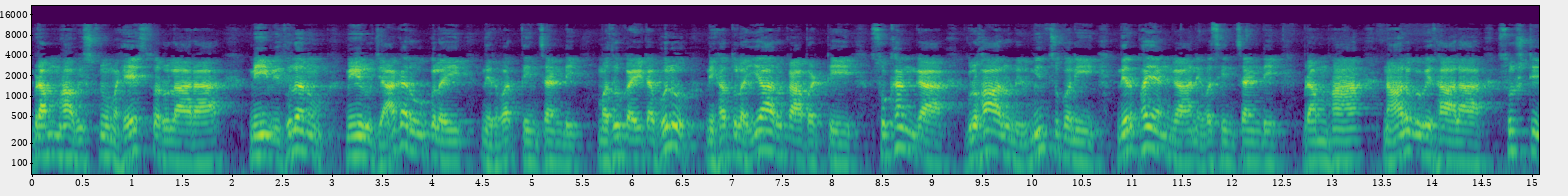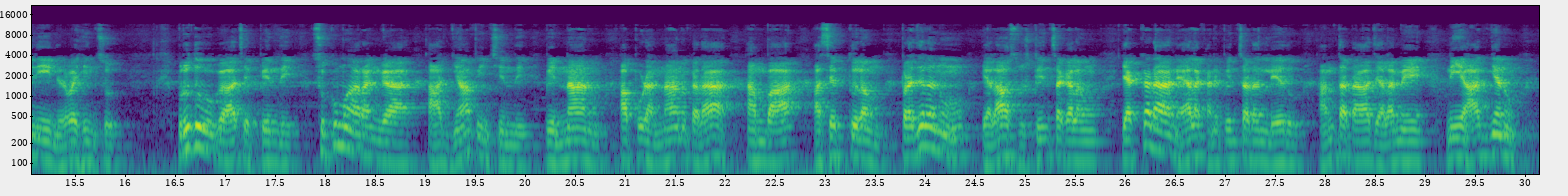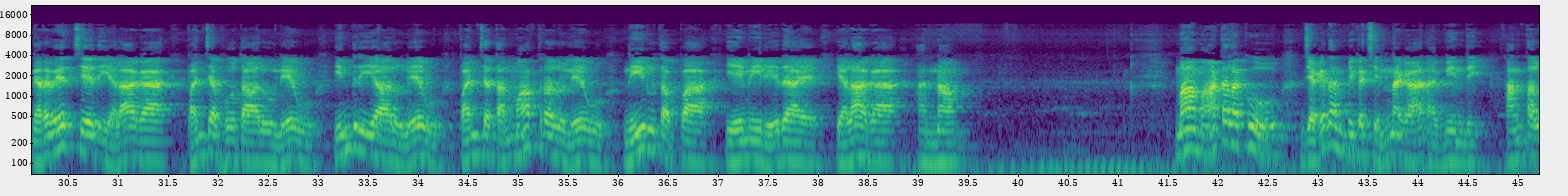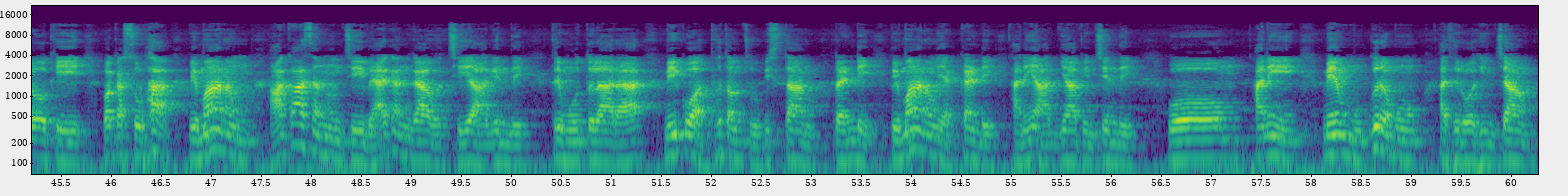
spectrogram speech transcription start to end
బ్రహ్మ విష్ణు మహేశ్వరులారా మీ విధులను మీరు జాగరూకులై నిర్వర్తించండి. మధుకైటభులు నిహతులయ్యారు కాబట్టి సుఖంగా గృహాలు నిర్మించుకొని నిర్భయంగా నివసించండి. బ్రహ్మ నాలుగు విధాల సృష్టిని నిర్వహించు. మృదువుగా చెప్పింది. సుకుమారంగా ఆజ్ఞాపించింది. విన్నాను. అప్పుడు అన్నాను కదా అంబా అశక్తులం ప్రజలను ఎలా సృష్టించగలం? ఎక్కడా నేల కనిపించడం లేదు. అంతటా జలమే. నీ ఆజ్ఞను నెరవేర్చేది ఎలాగా? పంచభూతాలు లేవు ఇంద్రియాలు లేవు పంచ తన్మాత్రలు లేవు నీరు తప్ప ఏమీ లేదా ఎలాగా? అన్నాం. మా మాటలకు జగదంబిక చిన్నగా నవ్వింది. అంతలోకి ఒక శుభ విమానం ఆకాశం నుంచి వేగంగా వచ్చి ఆగింది. త్రిమూర్తులారా మీకు అద్భుతం చూపిస్తాను. రండి విమానం ఎక్కండి అని ఆజ్ఞాపించింది. ఓం అని మేము ముగ్గురము అధిరోహించాం.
